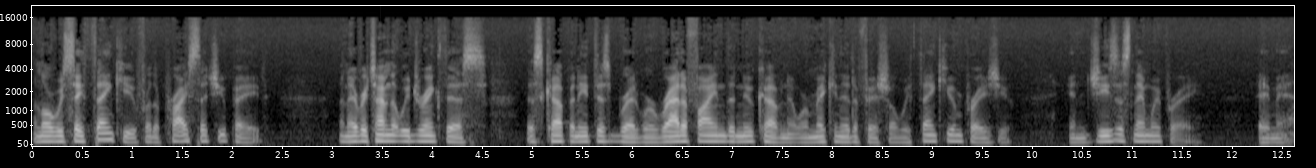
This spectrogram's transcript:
And Lord, we say thank you for the price that you paid. And every time that we drink this, this cup and eat this bread, we're ratifying the new covenant. We're making it official. We thank you and praise you. In Jesus' name we pray. Amen.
